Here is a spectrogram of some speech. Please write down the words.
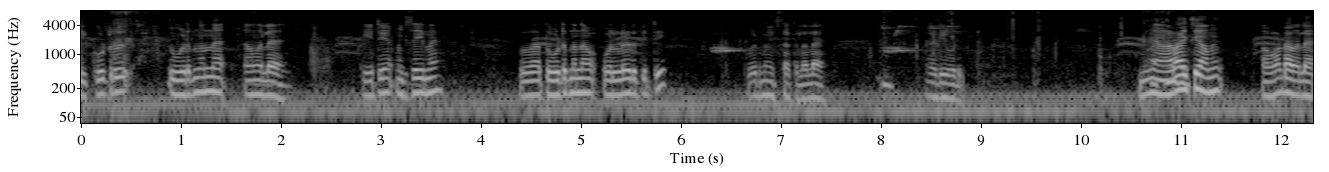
ഈ കൂട്ടർ ഇവിടെ നിന്ന് ആണല്ലേ? തീറ്റ മിക്സ് ചെയ്യുന്നത് ആ തോട്ടിൽ നിന്ന് തന്നെ വെള്ളം എടുത്തിട്ട് ഇവിടെ നിന്ന് മിക്സ് ആക്കല്ലേ അടിപൊളി. ഇനി ഞായറാഴ്ചയാണ്. അതുകൊണ്ടാണല്ലേ?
